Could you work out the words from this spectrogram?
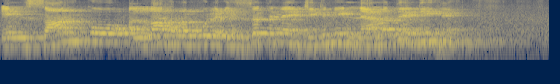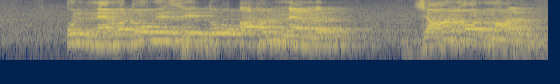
انسان کو اللہ رب العزت نے جتنی نعمتیں دی ہیں، ان نعمتوں میں سے دو اہم نعمت جان اور مال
